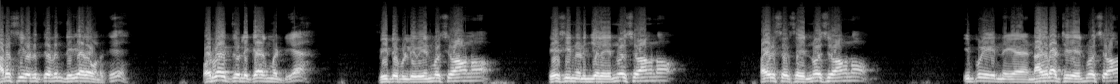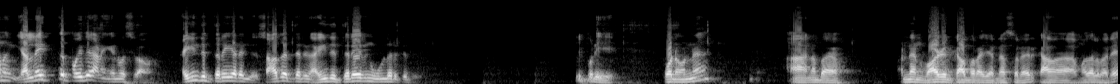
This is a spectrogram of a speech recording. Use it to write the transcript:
அரசு எடுத்த இடம் தெரியாத உனக்கு? வருவாய்த்துறையில் கேட்க மாட்டியா? பிடபிள்யூ இன்வெஸ்ட் வாங்கணும். தேசிய நெடுஞ்சாலை இன்வெஸ்ட் வாங்கணும். ஃபயர் சர்வீஸ் இன்வெஸ்ட் வாங்கணும். இப்படி நகராட்சியில் நகராட்சி வாங்கணும். வாங்கணும் போய் தான் எனக்கு இன்வெஸ்ட் வாங்கணும். ஐந்து திரையரங்கு சாதா திரையரங்கு ஐந்து திரையரங்கு உள்ள இருக்குது. இப்படி போன உடனே நம்ம அண்ணன் வாழும் காமராஜர் என்ன சொல்கிறார் கா முதல்வர்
